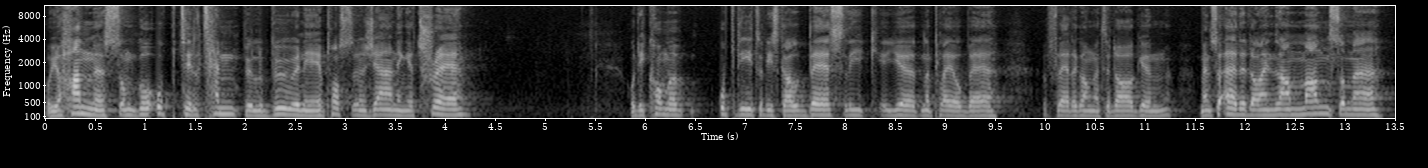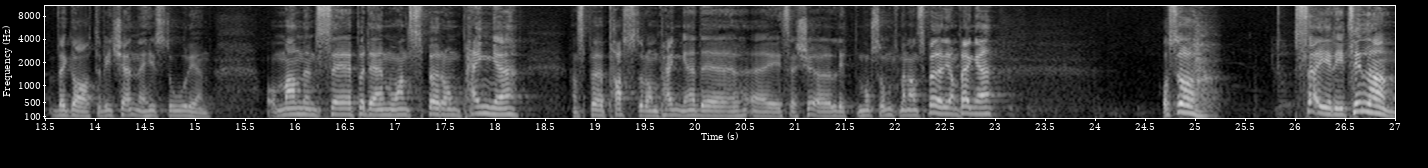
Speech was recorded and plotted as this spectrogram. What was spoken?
Og Johannes som går opp til tempelbuen i Apostelens gjerninger 3. Og de kommer opp dit, og de skal be slik jødene pleier å be flere ganger til dagen. Men så er det da en lam mann som er ved gata. Vi kjenner historien. Og Mannen ser på dem, og han spør om penger. Han spør pastor om penger. Det er i seg sjøl litt morsomt, men han spør dem om penger. Og så sier de til han,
